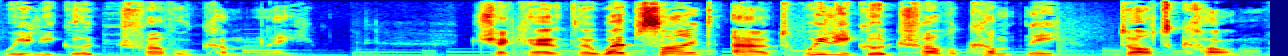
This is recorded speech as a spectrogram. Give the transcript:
Wheelie Good Travel Company. Check out their website at wheeliegoodtravelcompany.com.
